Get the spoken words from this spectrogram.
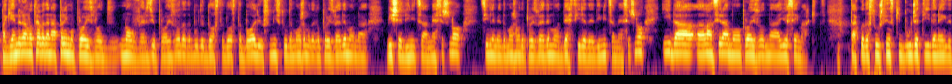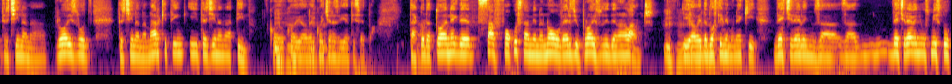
pa generalno treba da napravimo proizvod, novu verziju proizvoda, da bude dosta, dosta bolji u smislu da možemo da ga proizvedemo na više jedinica mesečno. Ciljem je da možemo da proizvedemo 10.000 jedinica mesečno i da a, lansiramo proizvod na USA market. Tako da suštinski budžet ide negde trećina na proizvod, trećina na marketing i trećina na tim koji, koji, ovaj, koji će razvijeti sve to. Tako da to je negde, sav fokus nam je na novu verziju proizvoda ide na launch. I ovaj, da dostignemo neki veći revenju za, za veći revenju u smislu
